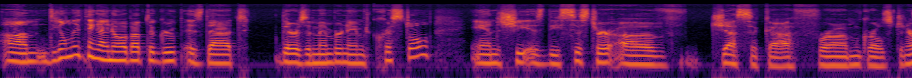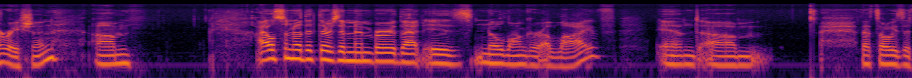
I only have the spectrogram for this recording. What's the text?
Um, the only thing I know about the group is that there's a member named Krystal, and she is the sister of Jessica from Girls' Generation. Um, I also know that there's a member that is no longer alive, and um, that's always a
